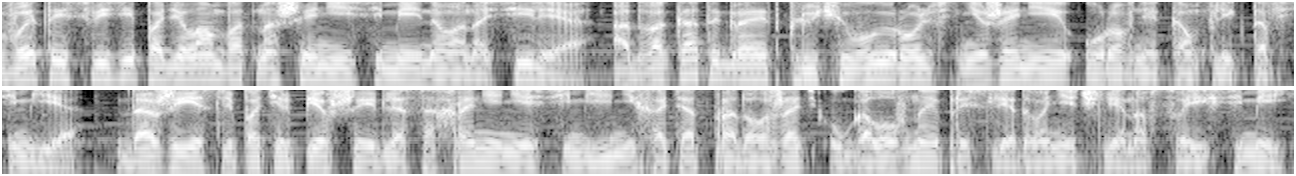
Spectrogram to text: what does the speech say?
В этой связи по делам в отношении семейного насилия адвокат играет ключевую роль в снижении уровня конфликтов в семье, даже если потерпевшие для сохранения семьи не хотят продолжать уголовное преследование членов своих семей.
